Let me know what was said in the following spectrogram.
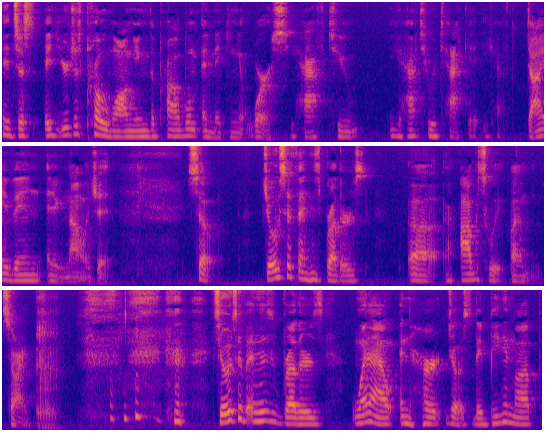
It just it, you're just prolonging the problem and making it worse. You have to you have to attack it. You have to dive in and acknowledge it. So, Joseph and his brothers, uh, obviously, um, sorry, Joseph and his brothers went out and hurt Joseph. They beat him up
